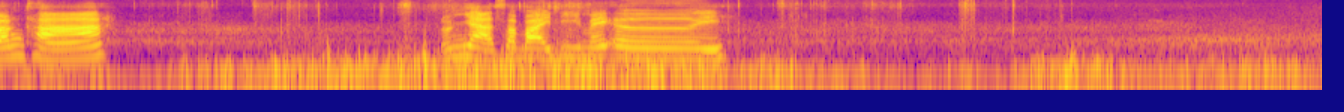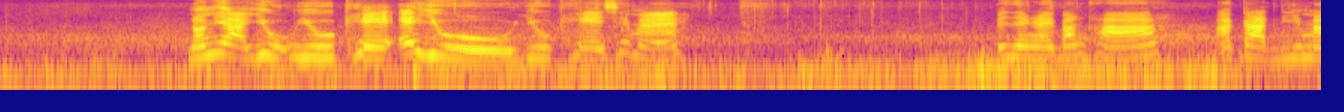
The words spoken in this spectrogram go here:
บ้างคะ น้องหยาสบายดีไหมเอ่ย น้องหยาอยู่ UK เอ้อยู่ UK ใช่ไหม เป็นยังไงบ้างคะ อากาศดีไหม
